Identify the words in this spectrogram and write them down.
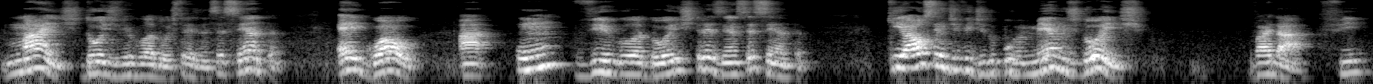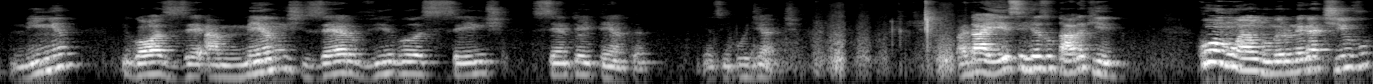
mais 2,2,360 é igual a 1,2360, que ao ser dividido por menos 2, vai dar φ' igual a, a menos 0,680, e assim por diante. Vai dar esse resultado aqui. Como é um número negativo,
